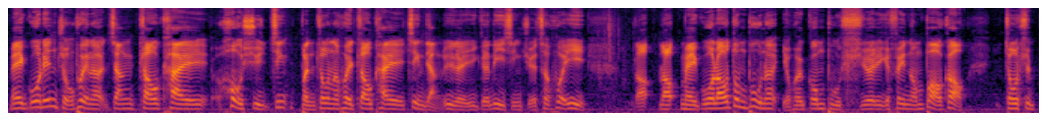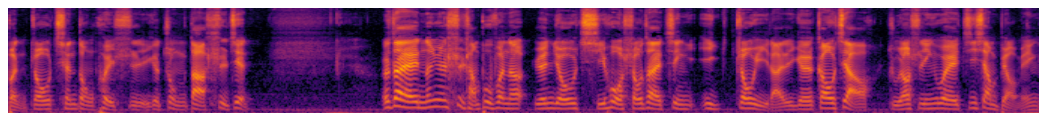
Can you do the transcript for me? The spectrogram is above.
美国联总会呢将召开后续今本周呢会召开近两日的一个例行决策会议，劳劳美国劳动部呢也会公布十月的一个非农报告，都是本周牵动会是一个重大事件。而在能源市场部分呢，原油期货收在近一周以来的一个高价哦，主要是因为迹象表明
